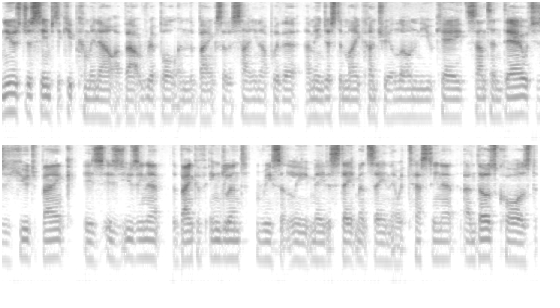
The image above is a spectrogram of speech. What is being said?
news just seems to keep coming out about Ripple and the banks that are signing up with it. I mean, just in my country alone, in the UK, Santander, which is a huge bank, is is using it. The Bank of England recently made a statement saying they were testing it, and those caused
